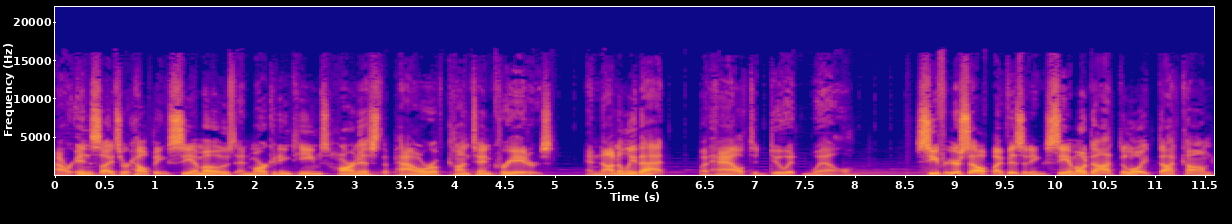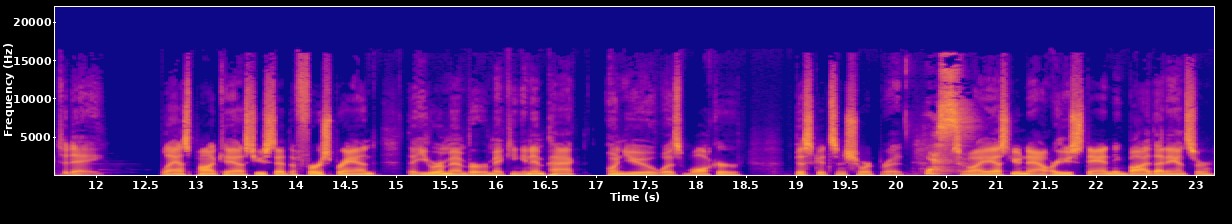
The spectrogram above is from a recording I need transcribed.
our insights are helping CMOs and marketing teams harness the power of content creators. And not only that, but how to do it well. See for yourself by visiting cmo.deloitte.com today. Last podcast, you said the first brand that you remember making an impact on you was Walker biscuits and shortbread. Yes. So I ask you now, are you standing by that answer?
